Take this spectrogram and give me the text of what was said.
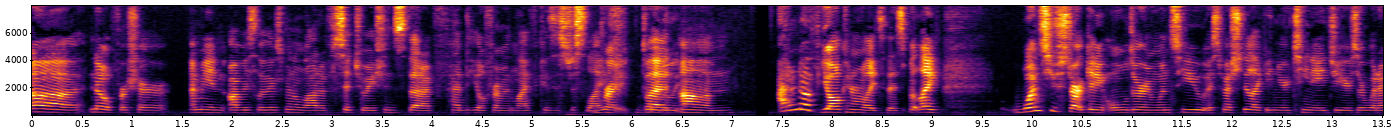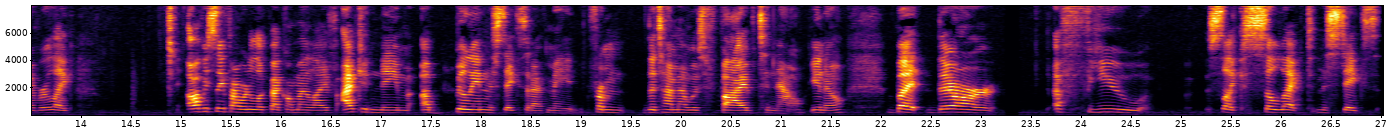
Uh, no, for sure. I mean, obviously, there's been a lot of situations that I've had to heal from in life because it's just life. Right, But um, I don't know if y'all can relate to this, but like, once you start getting older, and once you, especially like in your teenage years or whatever, like, obviously, if I were to look back on my life, I could name a billion mistakes that I've made from the time I was five to now. You know, but there are a few like select mistakes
